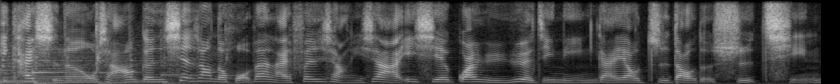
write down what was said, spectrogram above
一开始呢，我想要跟线上的伙伴来分享一下一些关于月经你应该要知道的事情。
